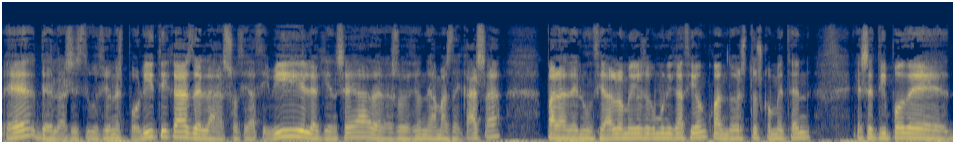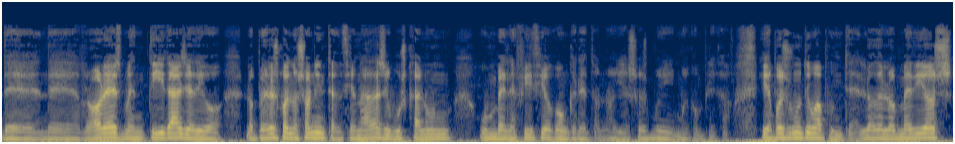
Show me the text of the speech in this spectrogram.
¿eh? de las instituciones políticas, de la sociedad civil, de quien sea, de la asociación de amas de casa, para denunciar a los medios de comunicación cuando estos cometen ese tipo de, de, errores, mentiras. Ya digo, lo peor es cuando son intencionadas y buscan un, un beneficio concreto, ¿no? Y eso es muy, muy complicado. Y después un último apunte. Lo de los medios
